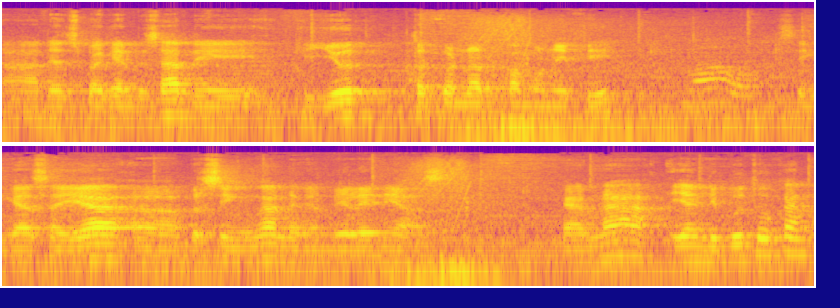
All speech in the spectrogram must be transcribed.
uh, dan sebagian besar di youth entrepreneur community wow. Sehingga saya uh, bersinggungan dengan millennials. Karena yang dibutuhkan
